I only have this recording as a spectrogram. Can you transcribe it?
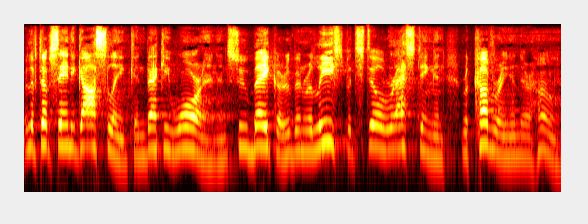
We lift up Sandy Goslink and Becky Warren and Sue Baker, who've been released but still resting and recovering in their home.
